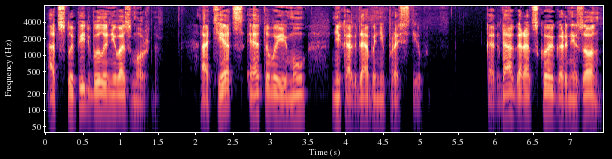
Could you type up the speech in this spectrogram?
Отступить было невозможно. Отец этого ему никогда бы не простил. Когда городской гарнизон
